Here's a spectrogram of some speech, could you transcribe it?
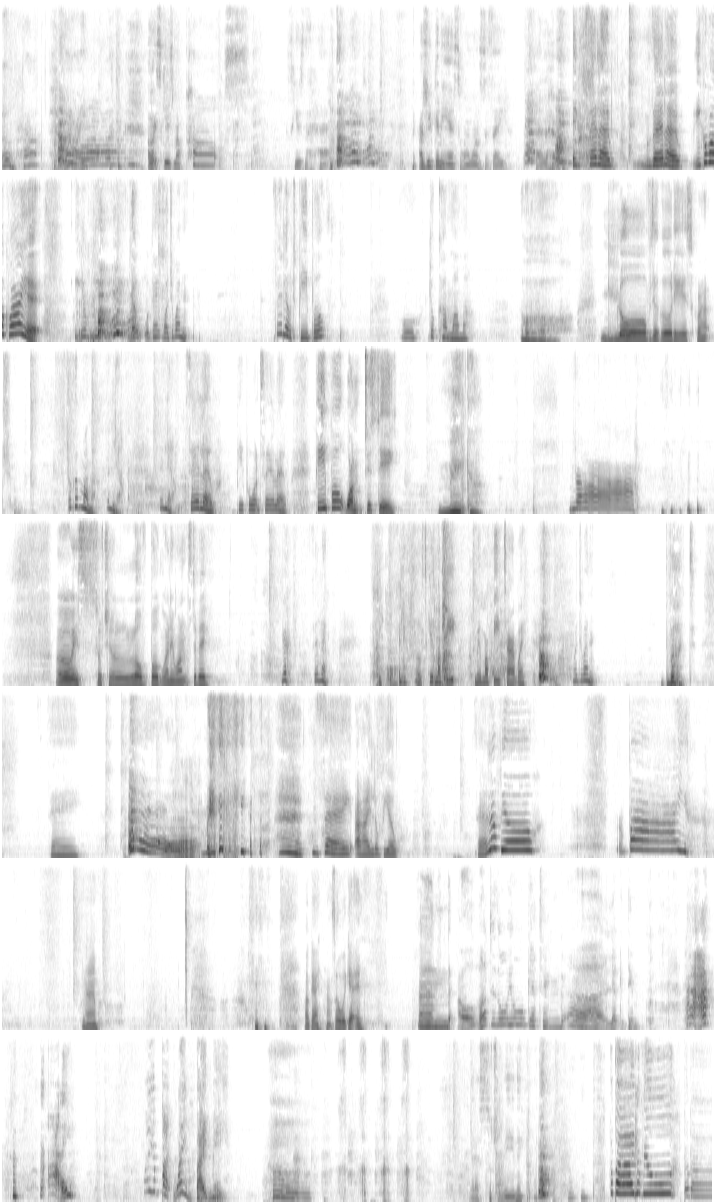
Oh, hi. hi. oh, excuse my parts. Excuse the hair. As you can hear, someone wants to say hello. Hello. Hello. You go all quiet. You, you, no, okay, what do you want? Say hello to people. Oh, look at Mama. Oh, loves a good ear scratch. Look at Mama. Hello. Hello. Say hello. People want to say hello. People want to see Mika. Ah. oh, he's such a love bug when he wants to be. Yeah, say hello. Hello. Oh, excuse my feet. Move my feet out way. What do you want? What? Say. Say, I love you. Say, I love you. Bye. No. okay, that's all we're getting. And, oh, that is all you're getting. Ah, look at him. Ah! Ow! Why you bite? Why you bite me? Such a meanie. Goodbye, love you. Bye bye.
